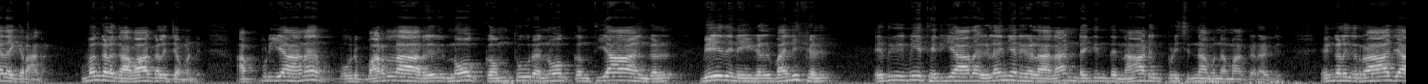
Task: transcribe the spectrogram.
கதைக்கிறாங்க. இவங்களுக்கு வாக்களிச்சமண்டு அப்படியான ஒரு வரலாறு நோக்கம் தூர நோக்கம் தியாகங்கள் வேதனைகள் வலிகள் எதுவுமே தெரியாத இளைஞர்களால் இன்றைக்கு இந்த நாடு இப்படி சின்னாபின்னமாக கிடக்கு. எங்களுக்கு ராஜா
